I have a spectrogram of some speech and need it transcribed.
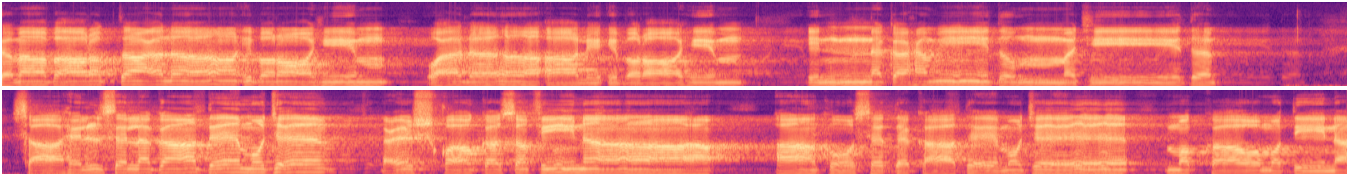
كما باركت على إبراهيم وعلى آل إبراهيم. إنك حميد مجيد. ساحل سے لگا دے مجھے عشق کا سفینہ آنکھوں سے دکھا دے مجھے مکہ و مدینہ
